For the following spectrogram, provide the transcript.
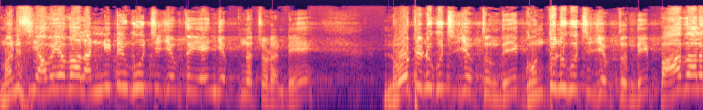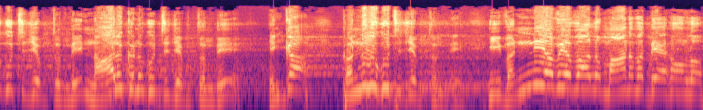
మనిషి అవయవాలు అన్నిటిని గూర్చి చెబుతూ ఏం చెప్తుందో చూడండి. నోటిని గుచ్చి చెప్తుంది గొంతును గుచ్చి చెప్తుంది పాదాల గుచ్చి చెప్తుంది నాలుకను గుచ్చి చెప్తుంది ఇంకా కన్నులు గుచ్చి చెప్తుంది. ఇవన్నీ అవయవాలు మానవ దేహంలో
